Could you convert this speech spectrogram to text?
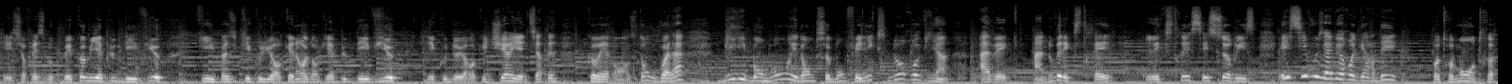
qui étaient sur Facebook. Mais comme il n'y a plus que des vieux qui, écoutent du rock'n'roll, donc il n'y a plus que des vieux qui écoutent de Rockin' Chair, il y a une certaine cohérence. Donc voilà, Billy Bonbon et donc ce bon Félix nous revient avec un nouvel extrait. L'extrait c'est Cerise. Et si vous avez regardé votre montre,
